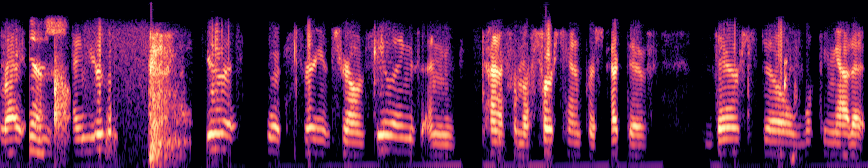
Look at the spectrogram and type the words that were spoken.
Right. Yes. And, and you're the, you're to experience your own feelings and kind of from a first-hand perspective, they're still looking at it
